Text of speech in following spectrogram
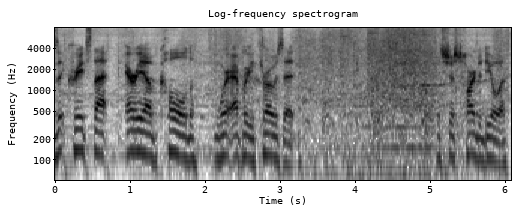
Because it creates that area of cold wherever he throws it. It's just hard to deal with.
